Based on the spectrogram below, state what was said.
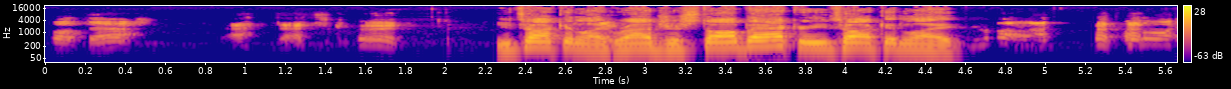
How about that? That, that's good. You talking like Roger Staubach, or you talking like No, I, I,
